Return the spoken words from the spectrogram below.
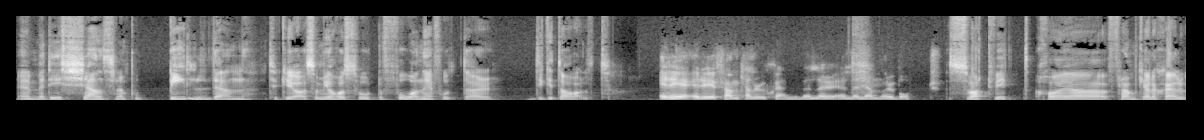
Eh, men det är känslan på bilden, tycker jag, som jag har svårt att få när jag fotar digitalt. Är det, är det framkallar du själv eller, eller lämnar du bort? Svartvitt har jag framkallat själv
